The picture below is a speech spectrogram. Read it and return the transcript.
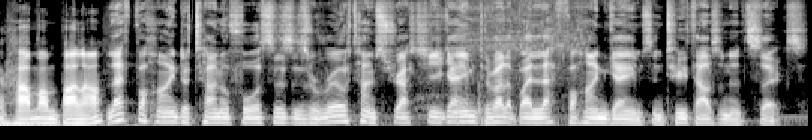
Aha, mam bana. Left Behind Eternal Forces is a real time strategy game developed by Left Behind Games in 2006.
